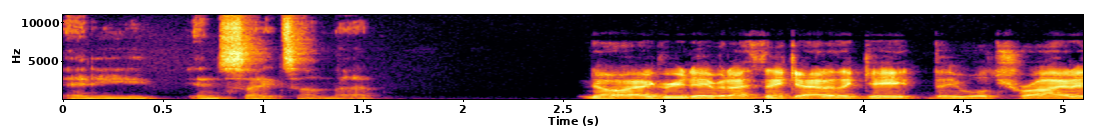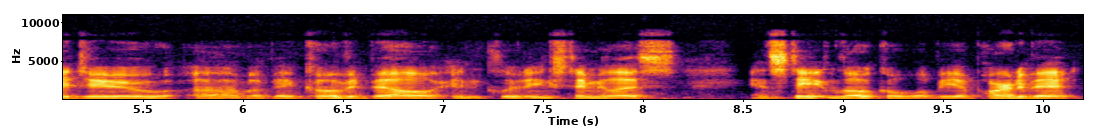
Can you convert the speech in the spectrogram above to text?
any insights on that. No, I agree, David. I think out of the gate, they will try to do uh, a big COVID bill, including stimulus, and state and local will be a part of it.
